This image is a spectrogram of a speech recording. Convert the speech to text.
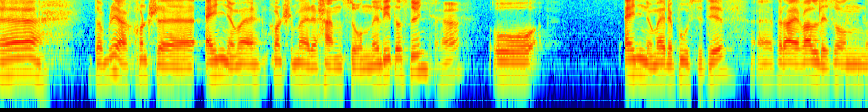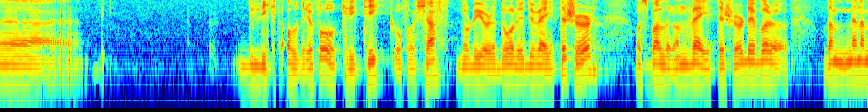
Eh, da blir jeg kanskje enda mer, kanskje mer hands on en liten stund. Ja. Og enda mer positiv. For jeg er veldig sånn Du likte aldri å få kritikk og få kjeft når du gjør det dårlig. Du vet det sjøl, og spillerne vet det sjøl. Men de,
